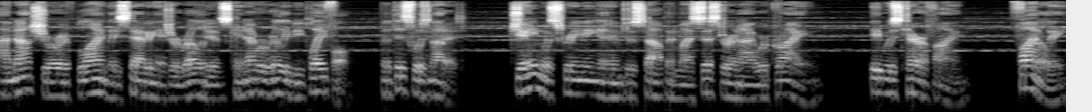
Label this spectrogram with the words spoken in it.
I'm not sure if blindly stabbing at your relatives can ever really be playful, but this was not it. Jane was screaming at him to stop and my sister and I were crying. It was terrifying. Finally,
